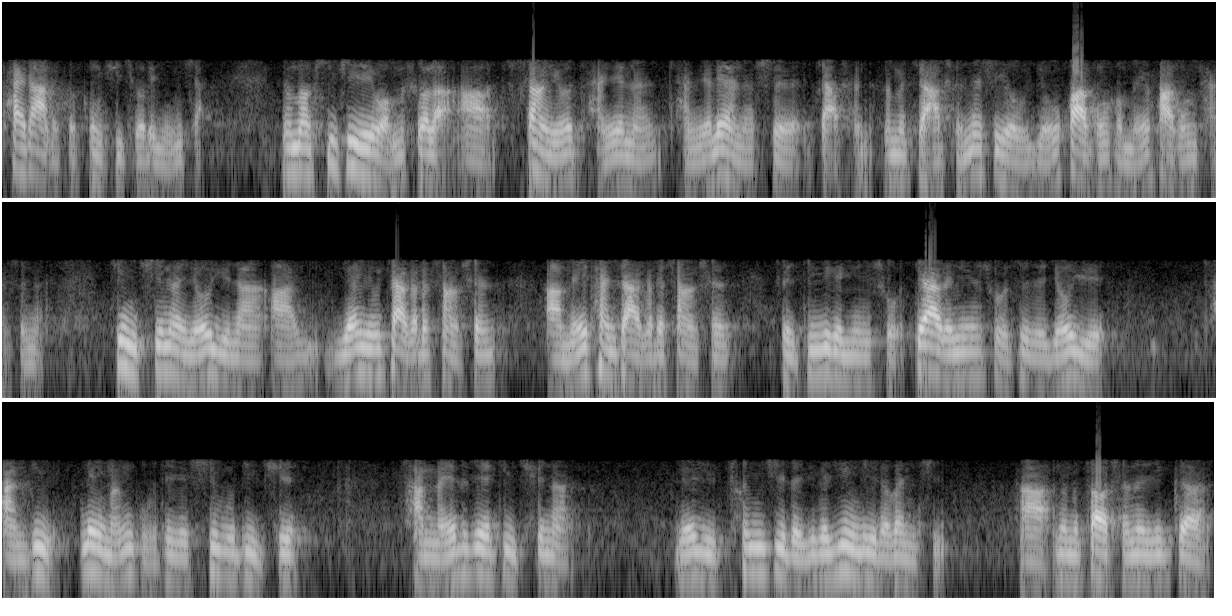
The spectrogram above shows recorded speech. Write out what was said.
太大的个供需求的影响。那么 PP 我们说了啊，上游产业呢，产业链呢是甲醇，那么甲醇呢是由油化工和煤化工产生的。近期呢，由于呢啊原油价格的上升啊，煤炭价格的上升，这是第一个因素。第二个因素就是由于产地内蒙古这些西部地区产煤的这些地区呢，由于春季的一个运力的问题啊，那么造成了一个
